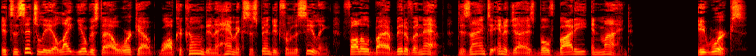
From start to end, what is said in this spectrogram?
It's essentially a light yoga style workout while cocooned in a hammock suspended from the ceiling, followed by a bit of a nap, designed to energize both body and mind. It works.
